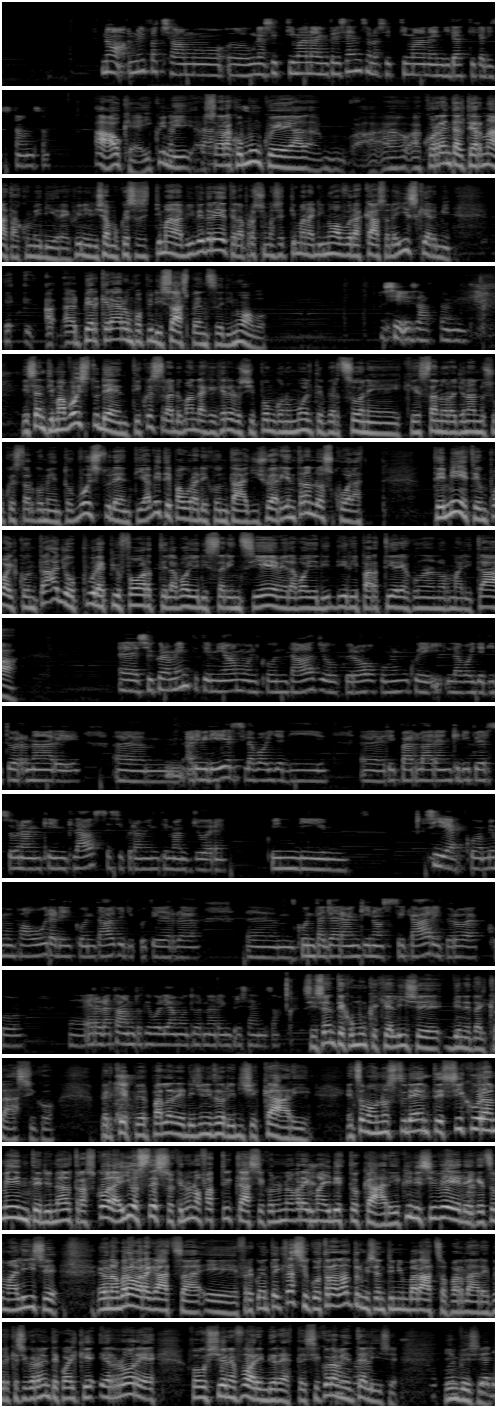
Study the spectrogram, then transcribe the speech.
No, noi facciamo eh, una settimana in presenza e una settimana in didattica a distanza. Ah, ok, quindi sarà comunque a, a- a corrente alternata, come dire. Quindi diciamo questa settimana vi vedrete, la prossima settimana di nuovo da casa dagli schermi, e- a- per creare un po' più di suspense di nuovo. Sì, esattamente. E senti, ma voi studenti, questa è la domanda che credo si pongono molte persone che stanno ragionando su questo argomento, voi studenti avete paura dei contagi? Cioè rientrando a scuola temete un po' il contagio oppure è più forte la voglia di stare insieme, la voglia di, di ripartire con una normalità? Eh, sicuramente temiamo il contagio, però comunque la voglia di tornare ehm, a rivedersi, la voglia di eh, riparlare anche di persona anche in classe è sicuramente maggiore. Quindi sì, ecco, abbiamo paura del contagio, di poter ehm, contagiare anche i nostri cari, però ecco, era da tanto che vogliamo tornare in presenza. Si sente comunque che Alice viene dal classico, perché per parlare dei genitori dice cari. Insomma, uno studente sicuramente di un'altra scuola, io stesso che non ho fatto il classico non avrei mai detto cari, quindi si vede che insomma Alice è una brava ragazza e frequenta il classico. Tra l'altro mi sento in imbarazzo a parlare perché sicuramente qualche errore fa uscire fuori in diretta e sicuramente Alice invece...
